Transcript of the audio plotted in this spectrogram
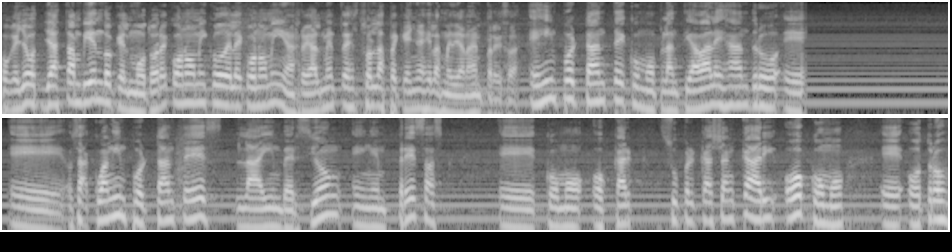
porque ellos ya están viendo que el motor económico de la economía realmente son las pequeñas y las medianas empresas. Es importante, como planteaba Alejandro, eh, eh, o sea, cuán importante es la inversión en empresas eh, como Oscar Super Cachancari o como otros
